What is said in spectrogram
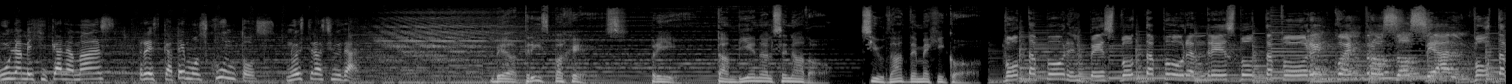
una mexicana más, rescatemos juntos nuestra ciudad. Beatriz Pajés, PRI, también al Senado, Ciudad de México. Vota por el PES, vota por Andrés, vota por Encuentro Social. Vota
